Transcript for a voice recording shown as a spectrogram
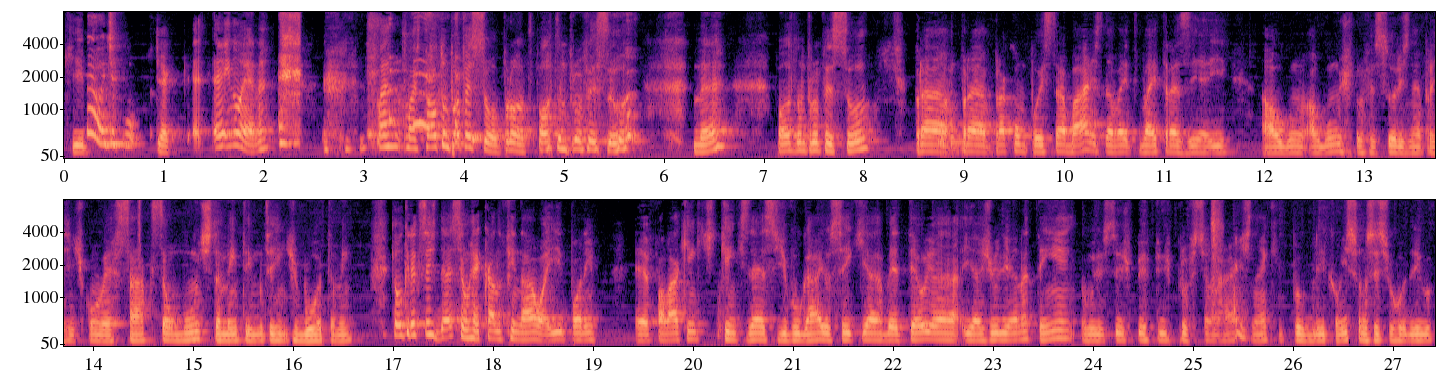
que, não, tipo... Que é, é, é, e não é, né? mas, mas falta um professor, pronto, falta um professor, né? Falta um professor para compor esse trabalho, isso vai, vai trazer aí algum, alguns professores, né, para a gente conversar, que são muitos também, tem muita gente boa também. Então eu queria que vocês dessem um recado final aí, podem é, falar quem, quem quiser se divulgar. Eu sei que a Betel e a, e a Juliana têm os seus perfis profissionais, né, que publicam isso. Eu não sei se o Rodrigo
